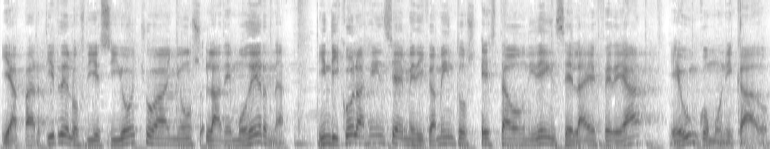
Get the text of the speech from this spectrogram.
y a partir de los 18 años la de Moderna, indicó la Agencia de Medicamentos estadounidense, la FDA, en un comunicado.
